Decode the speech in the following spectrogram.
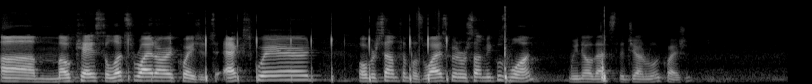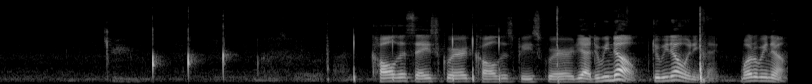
Um, okay, so let's write our equations. x squared over something plus y squared over something equals 1. We know that's the general equation. Call this a squared, call this b squared. Yeah, do we know? Do we know anything? What do we know?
